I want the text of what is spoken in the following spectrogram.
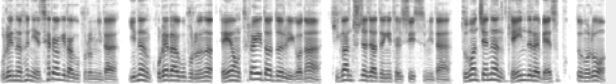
우리는 흔히 세력이라고 부릅니다. 이는 고래라고 부르는 대형 트레이더들이거나 기관 투자자 등이 될 수 있습니다. 두 번째는 개인들의 매수 폭등으로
